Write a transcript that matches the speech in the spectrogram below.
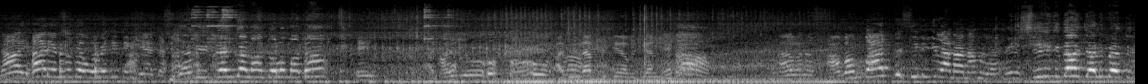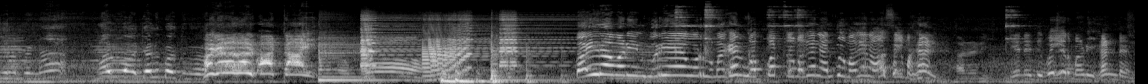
நான் யார் என்பதை உனக்கு தெரியாதா? எனக்கு தெரிஞ்சா நான் சொல்ல மாட்டேன். ஐயோ. அதுதான் பிரச்சனை பிரச்சனை. அவன அவன் பார்த்து சிரிக்கிறானா நம்மள. இது சிரிக்கு தான் ஜெலும்பேத்துக்கிறேன் பின்ன அல்வா மாட்டாய். பைரவனின் ஒரே ஒரு மகன் ஒப்பற்ற மகன் அன்பு மகன் ஆசை மகன். எனது பெயர் மணிகண்டன்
